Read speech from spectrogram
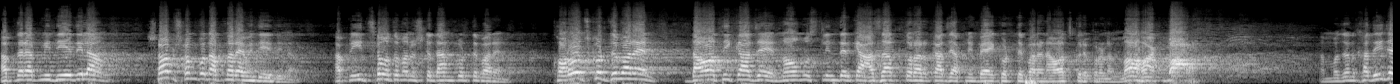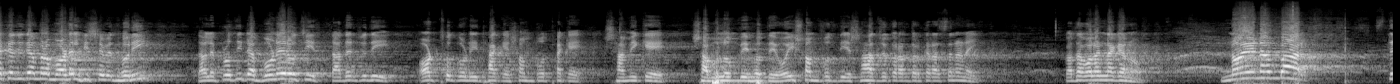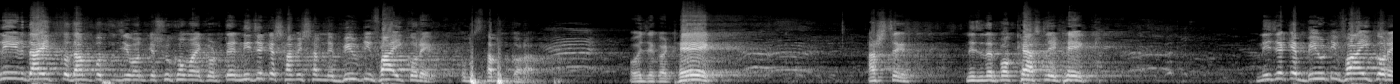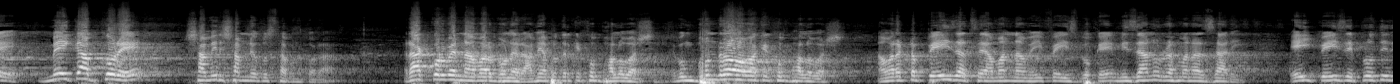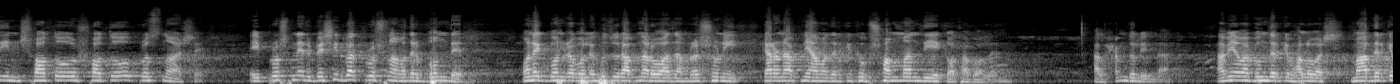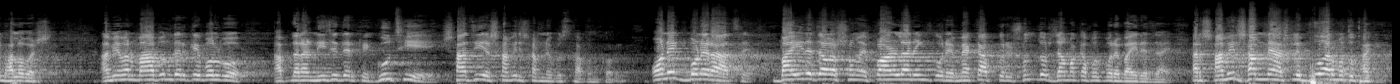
আপনার আপনি দিয়ে দিলাম। সব সম্পদ আপনার আমি দিয়ে দিলাম। আপনি ইচ্ছে মতো মানুষকে দান করতে পারেন, খরচ করতে পারেন, দাওয়াতি কাজে ন মুসলিমদেরকে আজাদ করার কাজে আপনি ব্যয় করতে পারেন। আওয়াজ করে পড়েন, আল্লাহ আকবার! আম্মাজান খাদিজাকে যদি আমরা মডেল হিসেবে ধরি, তাহলে প্রতিটা বোনের উচিত তাদের যদি অর্থ কড়ি থাকে, সম্পদ থাকে, স্বামীকে স্বাবলম্বী হতে। ওই সম্পদ দিয়ে সাহায্য করার দরকার আছে না নাই? কথা বলেন না কেন? নয় নাম্বার স্ত্রীর দায়িত্ব দাম্পত্য জীবনকে সুখময় করতে, নিজেকে স্বামীর সামনে বিউটিফাই করে উপস্থাপন করা। ওই যে ঠিক। আসছে, নিজেদের পক্ষে আসলেই ঠিক। নিজেকে বিউটিফাই করে মেকআপ করে স্বামীর সামনে উপস্থাপন করা। রাগ করবেন না আমার বোনেরা, আমি আপনাদেরকে খুব ভালোবাসি এবং বোনরাও আমাকে খুব ভালোবাসে। আমার একটা পেজ আছে, আমার নামে ফেসবুকে মিজানুর রহমান আজহারি। এই পেজে প্রতিদিন শত শত প্রশ্ন আসে। এই প্রশ্নের বেশিরভাগ প্রশ্ন আমাদের বোনদের। অনেক বোনরা বলে, হুজুর, আপনার ওয়াজ আমরা শুনি, কারণ আপনি আমাদেরকে খুব সম্মান দিয়ে কথা বলেন। আলহামদুলিল্লাহ। আমি আমার বোনদেরকে ভালোবাসি, মাদেরকে ভালোবাসি। আমি আমার মা বোনদেরকে বলব, আপনারা নিজেদেরকে গুছিয়ে, সাজিয়ে স্বামীর সামনে উপস্থাপন করুন। অনেক বোনেরা আছে, বাইরে যাওয়ার সময় পার্লারিং করে মেকআপ করে, সুন্দর জামা কাপড় পরে বাইরে যায়, আর স্বামীর সামনে আসলে বুয়ার মতো থাকে।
